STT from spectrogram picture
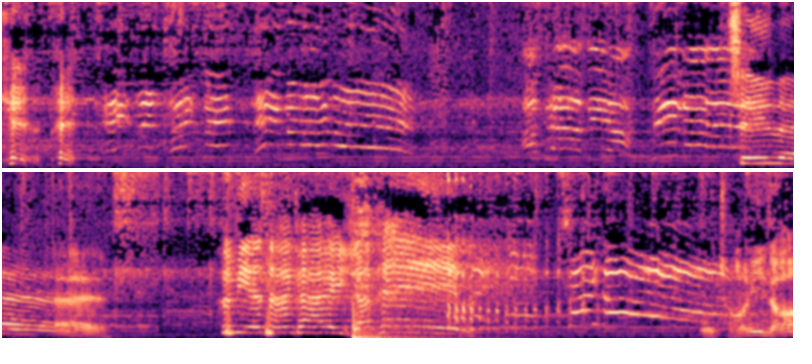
Can't, Chile! Chile. ふみえさんかい、ジャパン China! お、チャイナ。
